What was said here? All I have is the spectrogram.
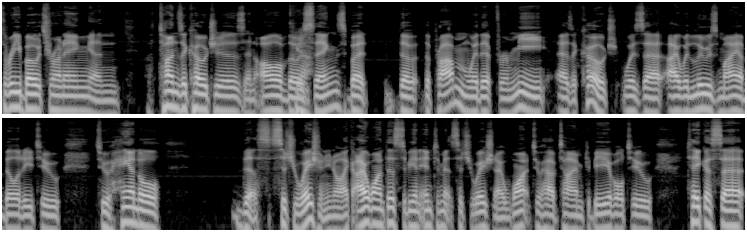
three boats running and tons of coaches and all of those yeah. things but the the problem with it for me as a coach was that I would lose my ability to to handle this situation you know like I want this to be an intimate situation I want to have time to be able to take a set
